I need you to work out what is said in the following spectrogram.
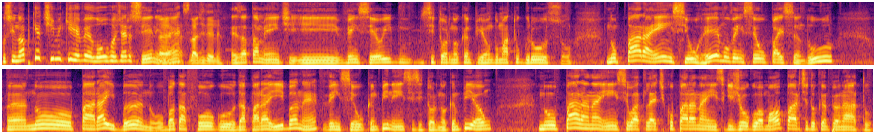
O Sinop que é time que revelou o Rogério Ceni, É, né? a cidade dele. Exatamente. E venceu e se tornou campeão do Mato Grosso. No Paraense, o Remo venceu o Paysandu. Ah, no Paraibano, o Botafogo da Paraíba, né? Venceu o Campinense e se tornou campeão. no Paranaense, o Atlético Paranaense, que jogou a maior parte do campeonato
